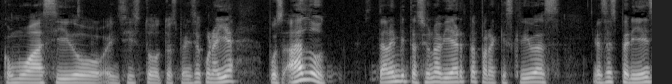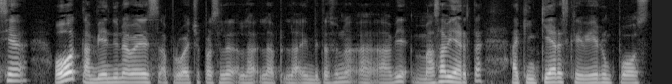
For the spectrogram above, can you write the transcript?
cómo ha sido, insisto, tu experiencia con ella, pues hazlo. Está la invitación abierta para que escribas esa experiencia o también de una vez aprovecho para hacer la, invitación más abierta a quien quiera escribir un post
